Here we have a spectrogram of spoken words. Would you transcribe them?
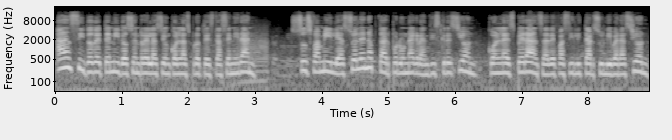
han sido detenidos en relación con las protestas en Irán. Sus familias suelen optar por una gran discreción, con la esperanza de facilitar su liberación.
